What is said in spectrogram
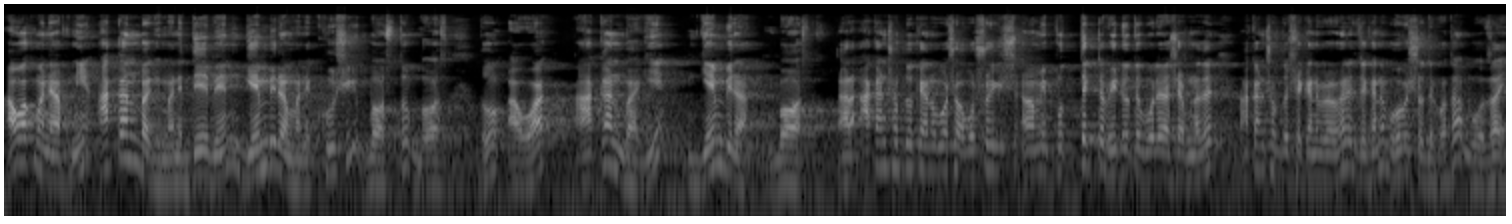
আওয়াক মানে আপনি, আকান বাগি মানে দেবেন, গেম্বিরা মানে খুশি, বস তো বস। তো আওয়াক আকান বাগি, গেম্বিরা, বস। আর আকান শব্দ কেন বসে? অবশ্যই আমি প্রত্যেকটা ভিডিওতে বলে আসি আপনাদের, আকান শব্দ সেখানে ব্যবহারে যেখানে ভবিষ্যতের কথা বোঝায়।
